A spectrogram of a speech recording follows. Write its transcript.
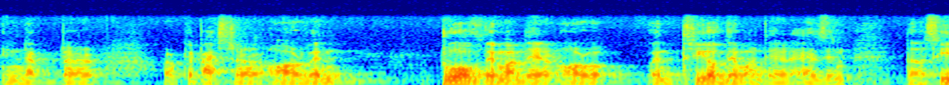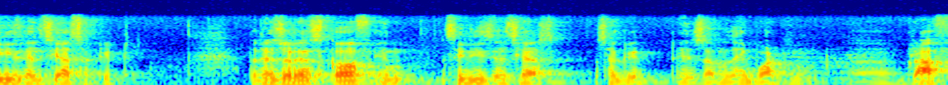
inductor or capacitor or when two of them are there or when three of them are there as in the series LCR circuit. The resonance curve in series LCR circuit is another important uh, graph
